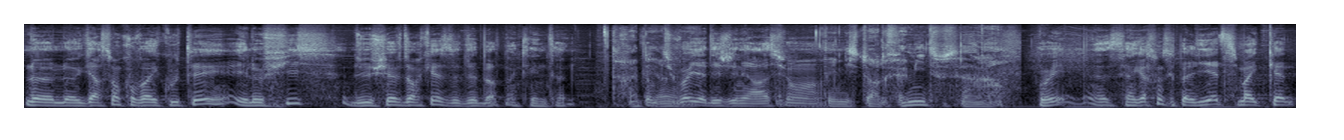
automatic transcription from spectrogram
le, le garçon qu'on va écouter est le fils du chef d'orchestre de Delbert McClinton. Très Comme bien. tu vois, il y a des générations. hein. C'est une histoire de famille, tout ça. Oui, euh, c'est un garçon qui s'appelle Yates McKen-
